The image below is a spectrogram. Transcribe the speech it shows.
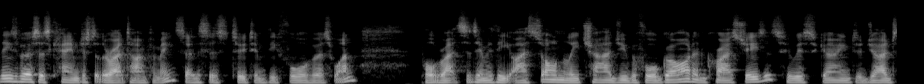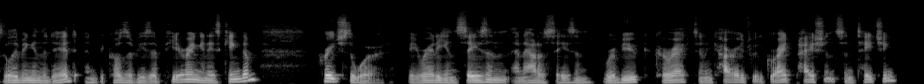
these verses came just at the right time for me. So this is two Timothy four verse one. Paul writes to Timothy, I solemnly charge you before God and Christ Jesus, who is going to judge the living and the dead, and because of his appearing in his kingdom, preach the word. Be ready in season and out of season. Rebuke, correct, and encourage with great patience and teaching.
